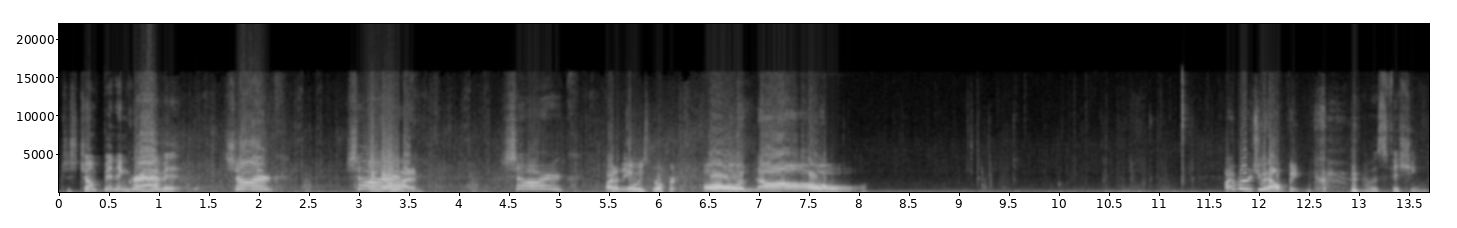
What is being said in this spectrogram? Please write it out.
Just jump in and grab it. Shark! Shark! my god. Shark! Why do they always go for. Oh no! Why weren't you helping? I was fishing.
